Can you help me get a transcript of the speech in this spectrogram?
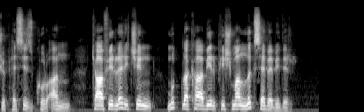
Şüphesiz Kur'an kafirler için mutlaka bir pişmanlık sebebidir.''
